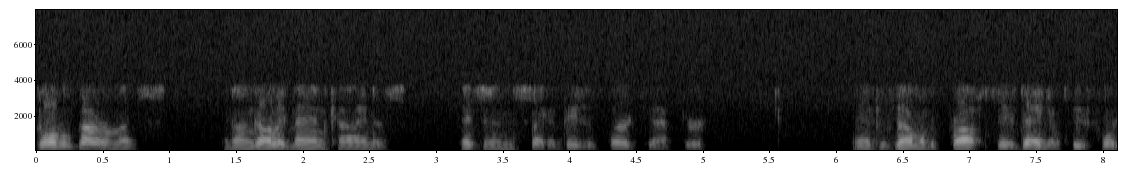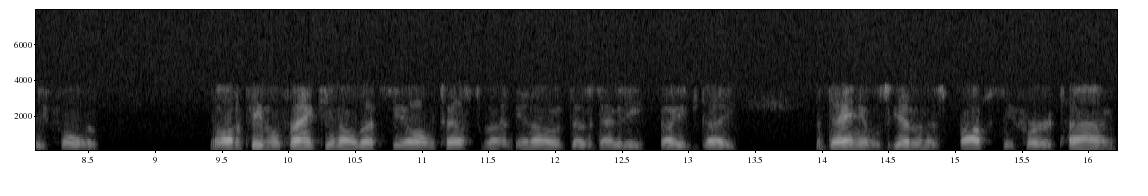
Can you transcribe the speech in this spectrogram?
global governments and ungodly mankind, as mentioned in the Second Peter, the third chapter, and fulfillment of the prophecy of Daniel 2:44. A lot of people think, you know, that's the Old Testament. You know, it doesn't have any value today. But Daniel was given this prophecy for a time,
